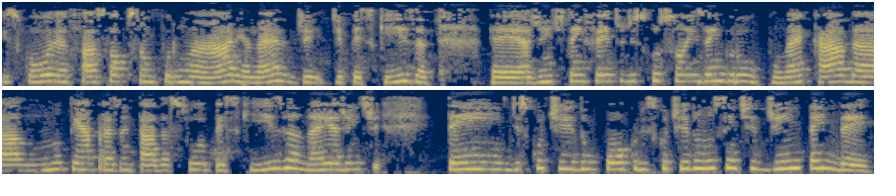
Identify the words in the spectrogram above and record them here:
escolha, faça opção por uma área né, de, de pesquisa, é, a gente tem feito discussões em grupo, né? Cada aluno tem apresentado a sua pesquisa, né? E a gente tem discutido um pouco, discutido no sentido de entender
